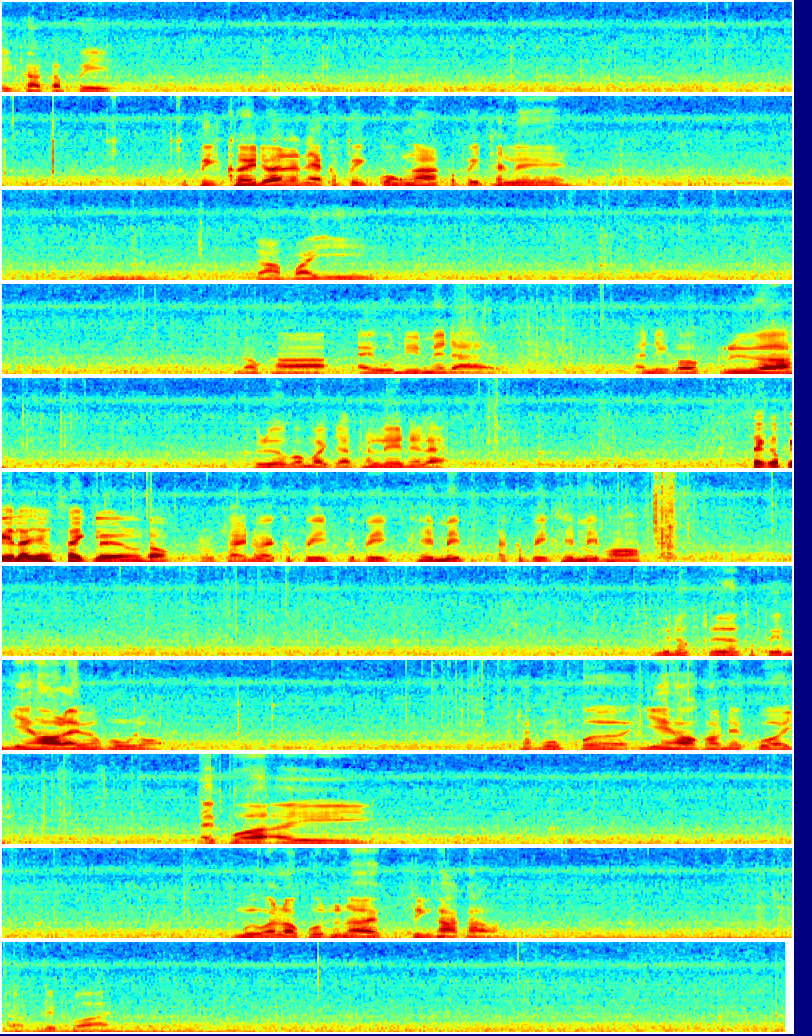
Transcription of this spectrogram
ปิครับกะปิกะปิเคยด้วยแล้วเนี่ยกะปิกุ้งนะกะปิทะเลอืมดาบไฟอีกราคาไอโอดีนไม่ได้ อันนี้ก็เกลือ เกลือก็มาจากทะเลนี่แหละ ใส่กะปิแล้วยังใส่เกลือน้องทองเราใส่หน่อยกะปิกะปิเค็มไม่กะปิเค็มไม่พอ ม่รู้เกลือกะปิยี่ห้ออะไรไม่ผมรู้ถ้าผมเปิดยี่ห้อเขาได้กลัวไอ้พวกไอ้เหมือนว่าเราโฆษณาสินค้าเขาครับเรียบร้อย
